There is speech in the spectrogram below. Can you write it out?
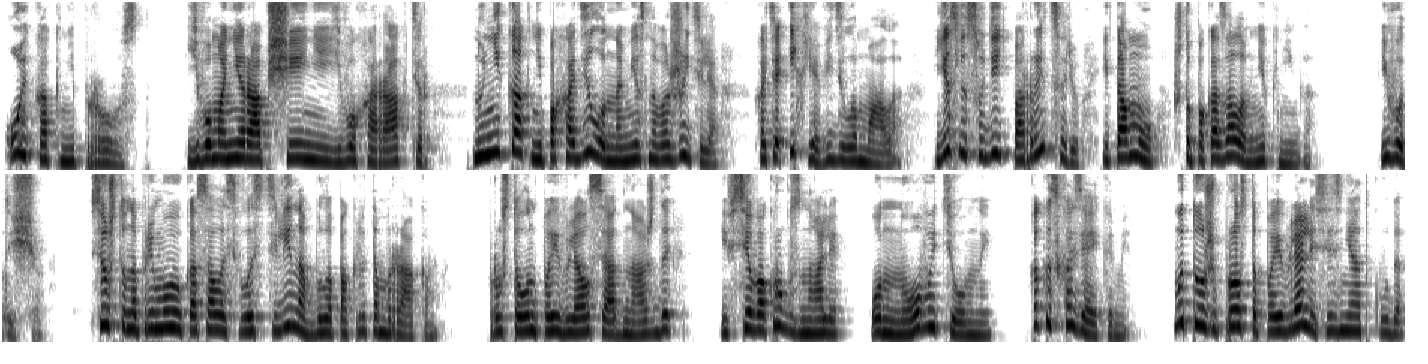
ой, как непрост. Его манера общения, его характер – но никак не походил он на местного жителя, хотя их я видела мало, если судить по рыцарю и тому, что показала мне книга. И вот еще. Все, что напрямую касалось властелина, было покрыто мраком. Просто он появлялся однажды, и все вокруг знали, он новый, темный, как и с хозяйками. Мы тоже просто появлялись из ниоткуда.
